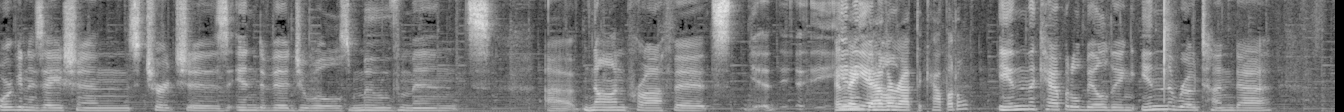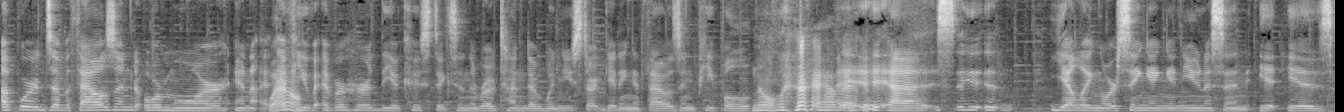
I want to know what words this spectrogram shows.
organizations, churches, individuals, movements, uh, nonprofits. And they gather all- at the Capitol? In the Capitol building, in the rotunda, upwards of a thousand or more. And Wow. if you've ever heard the acoustics in the rotunda, when you start getting a thousand people No, I haven't. uh, uh, yelling or singing in unison, it is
